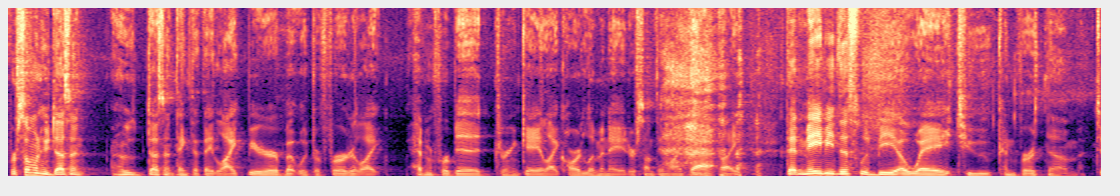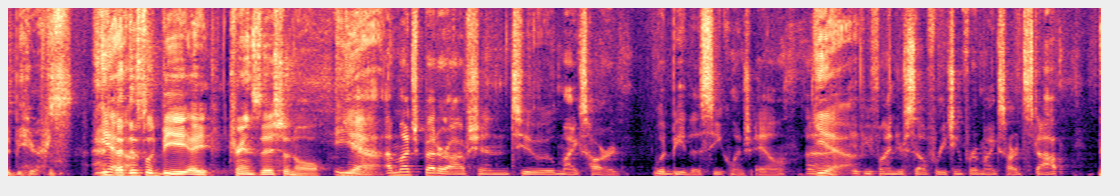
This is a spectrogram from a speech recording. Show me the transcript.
for someone who doesn't who doesn't think that they like beer, but would prefer to like, heaven forbid, drink a like hard lemonade or something like that. like that, maybe this would be a way to convert them to beers. Yeah. that this would be a transitional. Yeah, Yeah. a much better option to Mike's Hard would be the SeaQuench Ale. Uh, Yeah. If you find yourself reaching for a Mike's Hard, stop.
